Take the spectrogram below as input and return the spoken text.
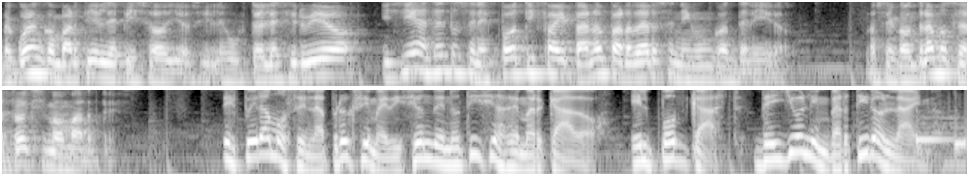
Recuerden compartir el episodio si les gustó y les sirvió, y sigan atentos en Spotify para no perderse ningún contenido. Nos encontramos el próximo martes. Te esperamos en la próxima edición de Noticias de Mercado, el podcast de YOL Invertir Online.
